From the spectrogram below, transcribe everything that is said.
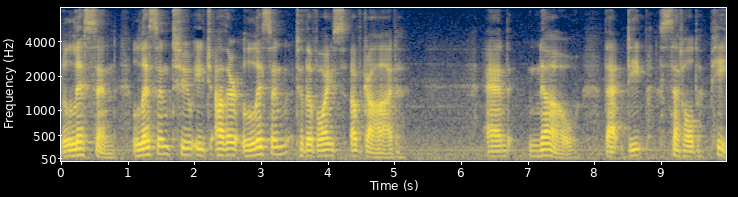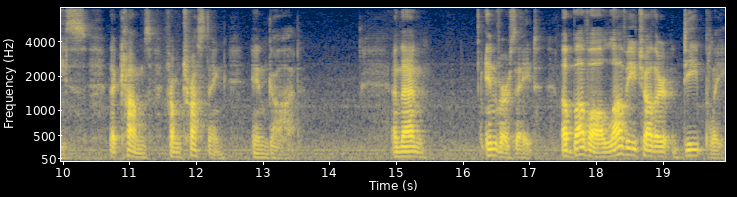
Listen, listen to each other, listen to the voice of God, and know that deep, settled peace that comes from trusting in God. And then in verse 8, above all, love each other deeply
